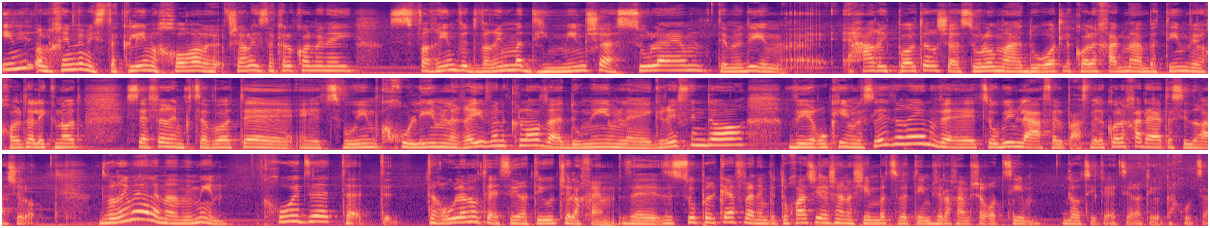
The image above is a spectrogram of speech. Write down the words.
אם הולכים ומסתכלים אחורה, אפשר להסתכל כל מיני ספרים ודברים מדהימים שעשו להם. אתם יודעים, הארי פוטר שעשו לו מהדורות לכל אחד מהבתים, ויכולת לקנות ספר עם קצוות אה, אה, צבועים כחולים לרייבנקלו, ואדומים לגריפינדור, וירוקים לסלית'רין, וצהובים להאפלפאף, ולכל אחד היה את הסדרה שלו. דברים האלה מהממים. קחו את זה, ת, ת, תראו לנו את היצירתיות שלכם. זה, זה סופר כיף, ואני בטוחה שיש אנשים בצוותים שלכם שרוצים להוציא את היצירתיות החוצה.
